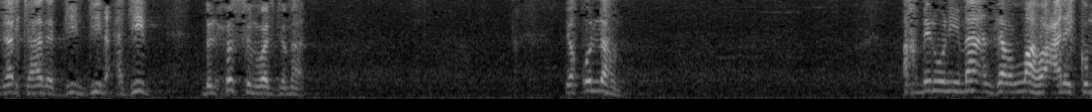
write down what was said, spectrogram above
لذلك هذا الدين دين عجيب بالحسن والجمال. يقول لهم أخبروني ما أنزل الله عليكم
